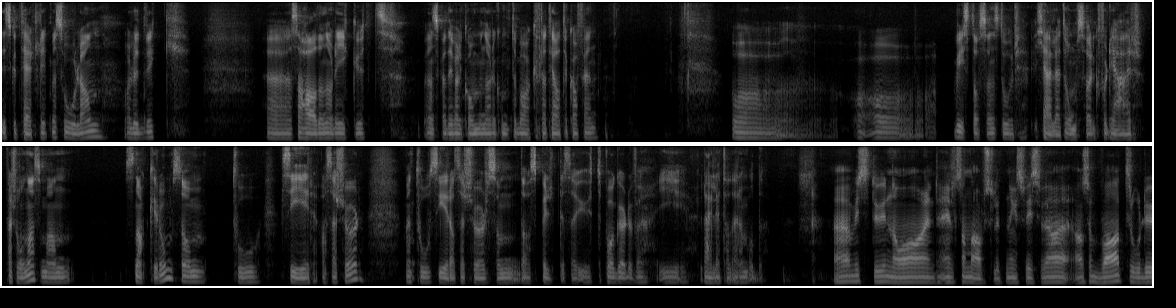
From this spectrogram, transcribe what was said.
diskuterte litt med Solan og Ludvig. Eh, sa ha det når de gikk ut. Ønska de velkommen når de kom tilbake fra teaterkafeen. Og, og, og viste også en stor kjærlighet og omsorg for de her personene som han snakker om som to sider av seg sjøl, men to sider av seg sjøl som da spilte seg ut på gulvet i leiligheta der han bodde. Eh, Hvis du nå, helt sånn avslutningsvis, altså, hva tror du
